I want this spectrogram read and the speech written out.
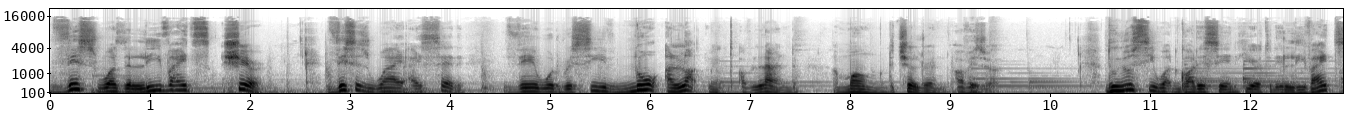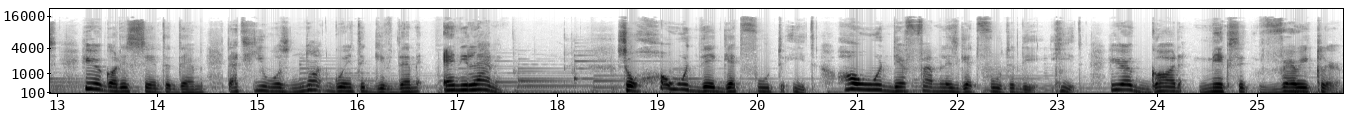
This was the Levites' share. This is why I said they would receive no allotment of land among the children of Israel. Do you see what God is saying here to the Levites? Here, God is saying to them that He was not going to give them any land. So, how would they get food to eat? How would their families get food to eat? Here, God makes it very clear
